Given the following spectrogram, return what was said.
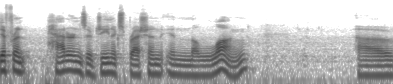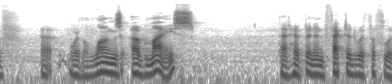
different patterns of gene expression in the lung of, uh, or the lungs of mice that have been infected with the flu.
